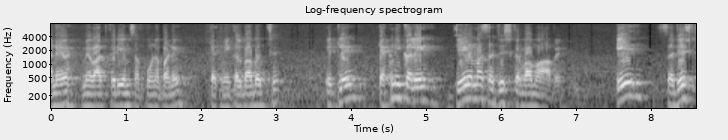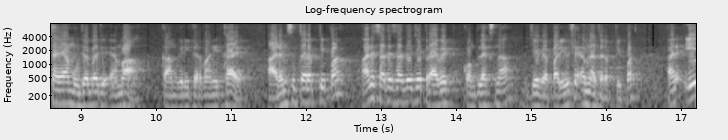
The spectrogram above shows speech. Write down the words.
અને મેં વાત કરી એમ સંપૂર્ણપણે ટેકનિકલ બાબત છે. એટલે ટેકનિકલી જે એમાં સજેસ્ટ કરવામાં આવે એ સજેસ્ટ થયા મુજબ જ એમાં કામગીરી કરવાની થાય. આરએમસી તરફથી પણ અને સાથે સાથે જે પ્રાઇવેટ કોમ્પ્લેક્સના જે વેપારીઓ છે એમના તરફથી પણ. અને એ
